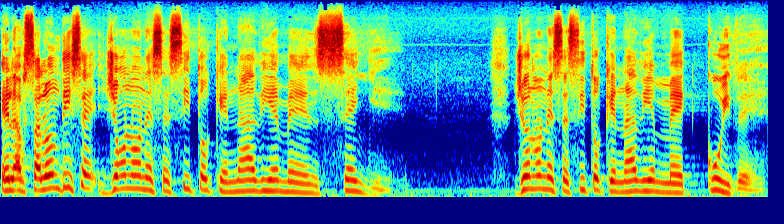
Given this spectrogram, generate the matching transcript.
El Absalón dice, yo no necesito que nadie me enseñe. Yo no necesito que nadie me cuide.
